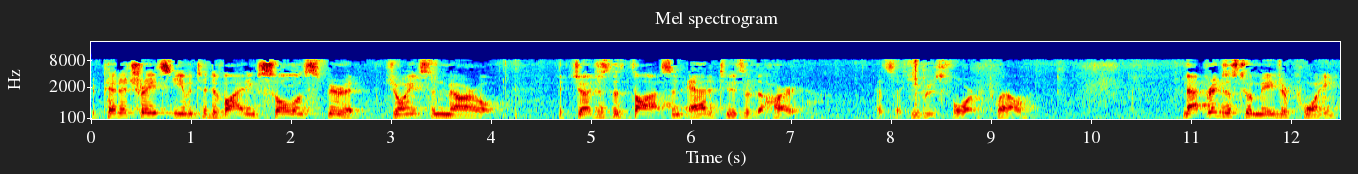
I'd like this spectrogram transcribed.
It penetrates even to dividing soul and spirit, joints and marrow. It judges the thoughts and attitudes of the heart. That's uh, Hebrews 4, 12. And that brings us to a major point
